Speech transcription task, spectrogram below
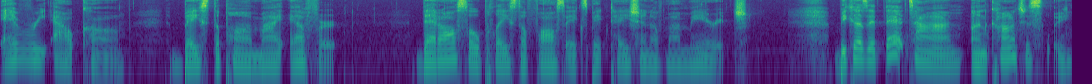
every outcome based upon my effort, that also placed a false expectation of my marriage. Because at that time, unconsciously,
